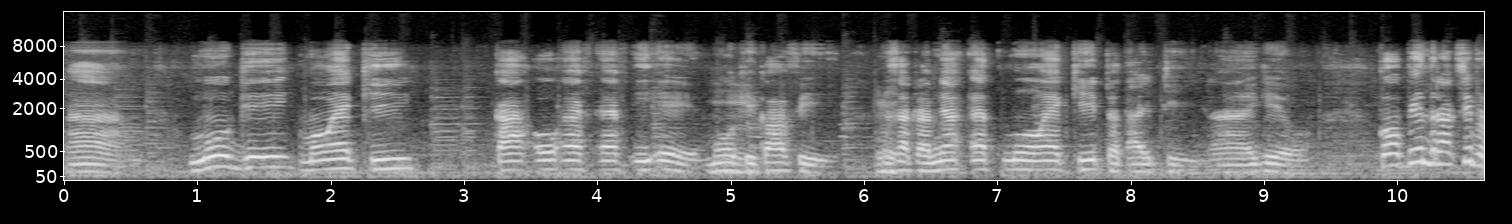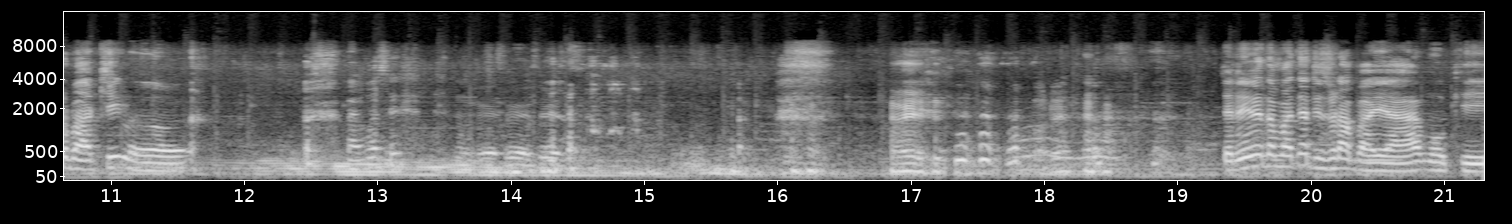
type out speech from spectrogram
Nah, mugi moegi K O F F I E mugi coffee. Instagramnya @moegi.id. Nah, iki yo. Kopi interaksi berbagi loh. Apa sih? wes wes wes. Jadi ini tempatnya di Surabaya, Mugi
